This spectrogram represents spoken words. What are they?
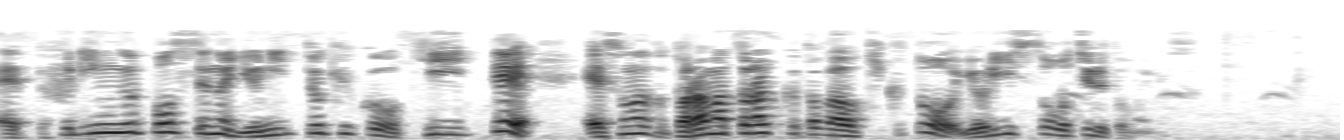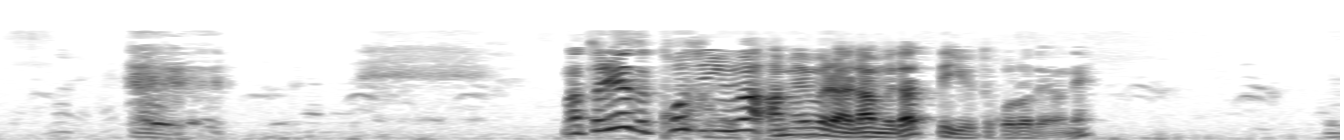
えっと、フリングポッセのユニット曲を聴いて、えーその後ドラマトラックとかを聞くと、より一層落ちると思います。まあ、とりあえず個人はアメ村ラムダっていうところだよね。うん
